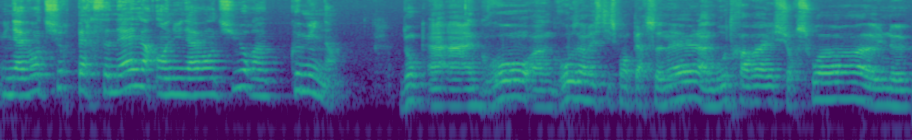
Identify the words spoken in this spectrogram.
une aventure personnelle en une aventure commune. Donc un, gros, un gros investissement personnel, un gros travail sur soi, une,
